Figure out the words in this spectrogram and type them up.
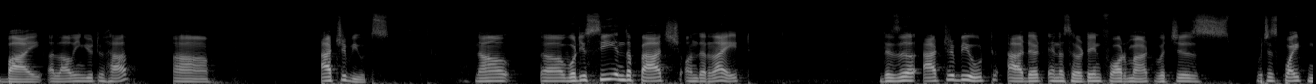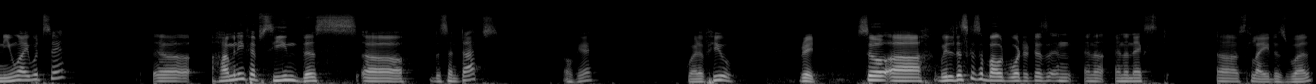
by allowing you to have uh, attributes. Now, uh, what you see in the patch on the right, there's an attribute added in a certain format, which is which is quite new, I would say. Uh, how many of you have seen this uh, the syntax? Okay, quite a few. Great. So uh, we'll discuss about what it is in in, a, in the next uh, slide as well.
